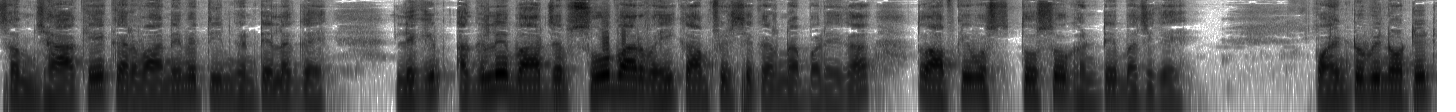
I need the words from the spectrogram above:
समझा के करवाने में तीन घंटे लग गए। लेकिन अगले बार जब सौ बार वही काम फिर से करना पड़ेगा तो आपके वो दो सौ घंटे बच गए। पॉइंट टू बी नोटेड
